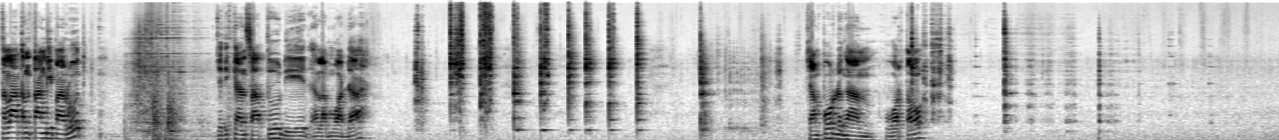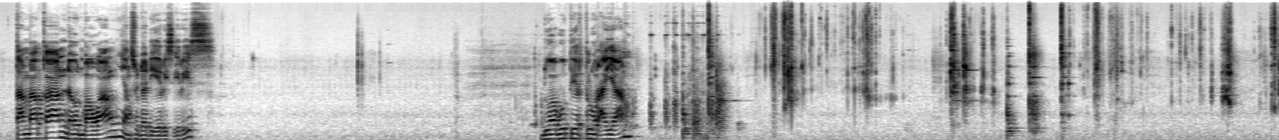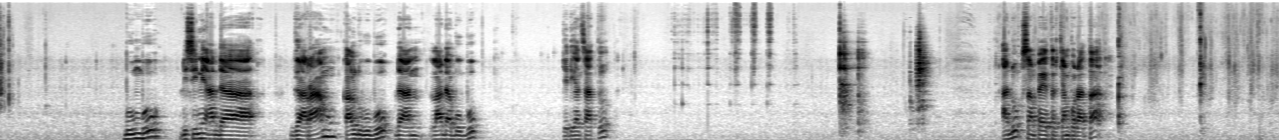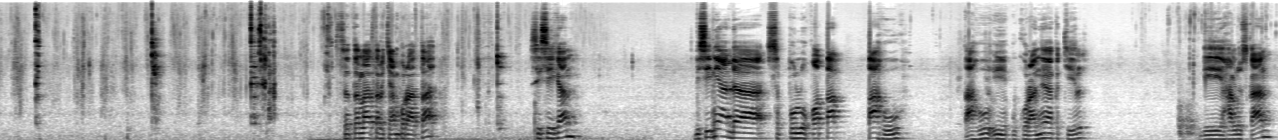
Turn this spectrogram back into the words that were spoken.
setelah kentang diparut jadikan satu di dalam wadah. Campur dengan wortel. Tambahkan daun bawang yang sudah diiris-iris. Dua butir telur ayam bumbu di sini ada garam, kaldu bubuk dan lada bubuk. Jadikan satu. Aduk sampai tercampur rata. Setelah tercampur rata, sisihkan. Di sini ada 10 kotak tahu. Tahu ukurannya kecil. Dihaluskan.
